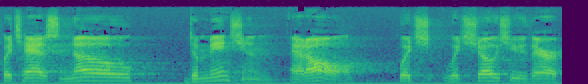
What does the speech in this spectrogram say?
which has no dimension at all, which, which shows you their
